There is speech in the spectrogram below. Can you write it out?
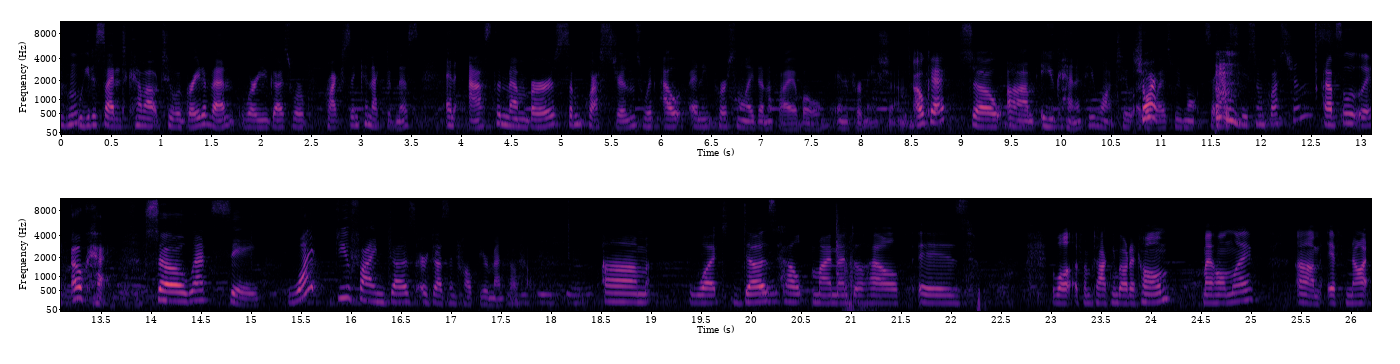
Mm-hmm. we decided to come out to a great event where you guys were practicing connectedness and ask the members some questions without any personal identifiable information. Okay. So, um, you can if you want to. Sure. Otherwise, we won't say ask you some questions. Absolutely. Okay, so let's see. What do you find does or doesn't help your mental health? Um, what does help my mental health is, well, if I'm talking about at home, my home life, um, if not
